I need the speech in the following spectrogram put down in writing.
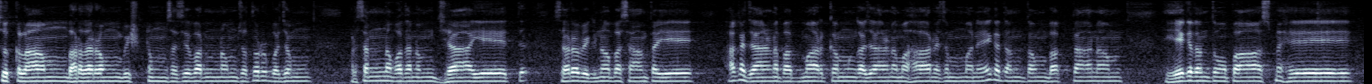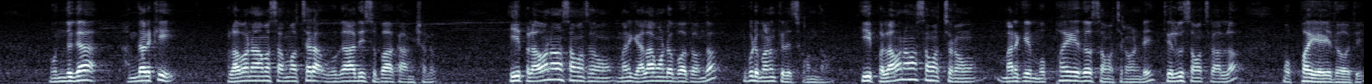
శుక్లాం భరధరం విష్ణుం శశివర్ణం చతుర్భుజం ప్రసన్నవదనం ధ్యాయేత్ సర్వవిఘ్నోపశాంతయే అగజాన పద్మార్కం గజాన మహానిజం అనేకదంతం భక్తానం ఏకదంతముపాస్మహే ముందుగా అందరికీ ప్లవనామ సంవత్సర ఉగాది శుభాకాంక్షలు. ఈ ప్లవనామ సంవత్సరం మనకి ఎలా ఉండబోతుందో ఇప్పుడు మనం తెలుసుకుందాం. ఈ ప్లవనామ సంవత్సరం మనకి ముప్పై ఐదో సంవత్సరం అండి. తెలుగు సంవత్సరాల్లో ముప్పై ఐదవది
